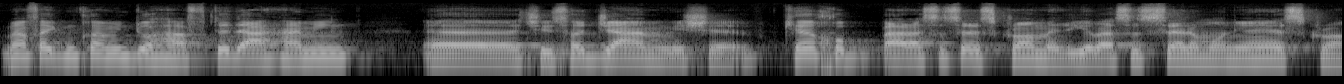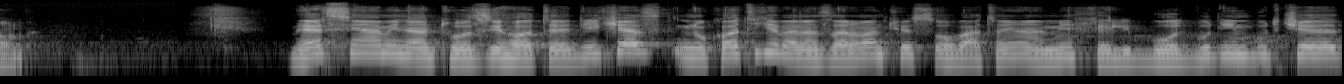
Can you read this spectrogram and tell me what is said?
من فکر می‌کنم این دو هفته در همین چیزها جمع میشه که خب بر اساس scrum دیگه بر اساس ceremony های scrum. مرسی امین توضیحاتت یکی از نکاتی که به نظر من توی صحبت های امین خیلی بود بود این بود که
